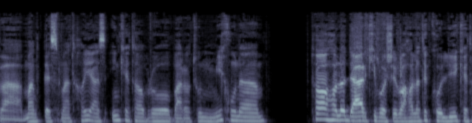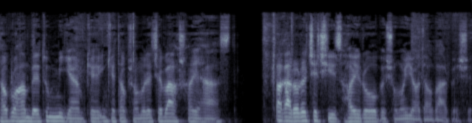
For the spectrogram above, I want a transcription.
و من قسمت های از این کتاب رو براتون می‌خونم تا حالا درکی باشه و حالت کلی کتاب رو هم بهتون میگم که این کتاب شامل چه بخش هایی هست و قرار چه چیزهایی رو به شما یادآور بشه.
